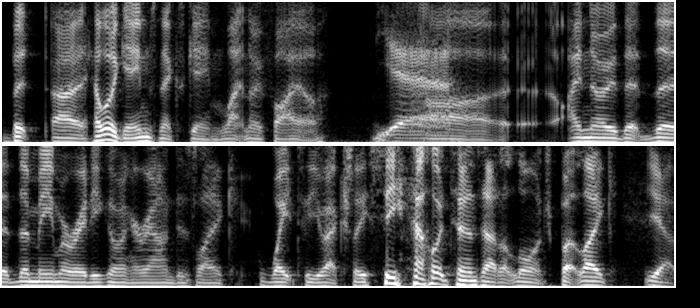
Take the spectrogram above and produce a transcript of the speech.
but uh, Hello Games next game, Light No Fire. yeah. Uh, I know that the the meme already going around is like, wait till you actually see how it turns out at launch. But like, yeah.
